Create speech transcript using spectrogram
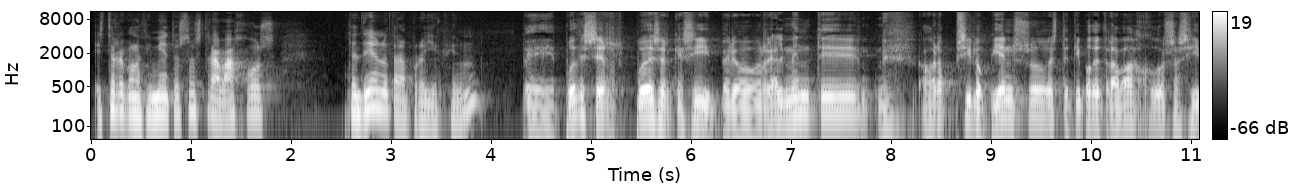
estos reconocimientos, estos trabajos, tendrían otra proyección? Eh, puede ser, puede ser que sí, pero realmente, eh, ahora sí lo pienso, este tipo de trabajos así,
